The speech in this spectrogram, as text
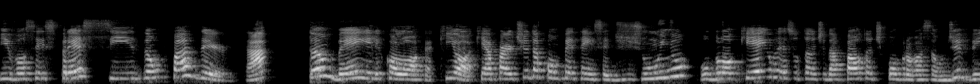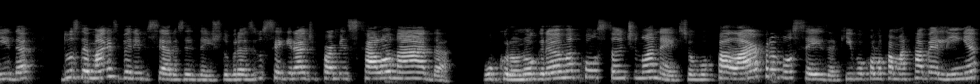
e vocês precisam fazer, tá? Também ele coloca aqui, ó, que a partir da competência de junho, o bloqueio resultante da falta de comprovação de vida dos demais beneficiários residentes do Brasil seguirá de forma escalonada. O cronograma constante no anexo. Eu vou falar para vocês aqui, vou colocar uma tabelinha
